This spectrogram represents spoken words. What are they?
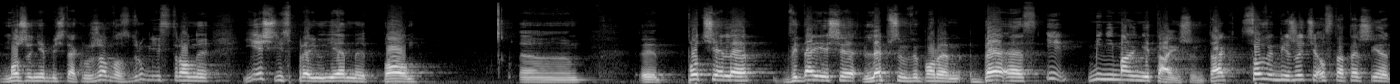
może nie być tak różowo. Z drugiej strony, jeśli sprayujemy po Yy, po ciele wydaje się lepszym wyborem BS i minimalnie tańszym, tak? Co wybierzecie ostatecznie,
